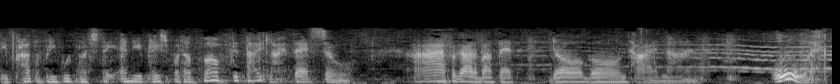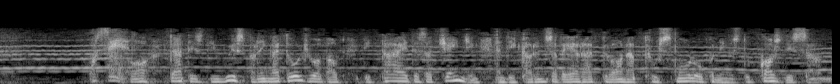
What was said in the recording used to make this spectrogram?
They probably would not stay any place but above the tide line. That's so. I forgot about that doggone tide line. Oh, what's that? Oh, that is the whispering I told you about. The tides are changing, and the currents of air are drawn up through small openings to cause this sound.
